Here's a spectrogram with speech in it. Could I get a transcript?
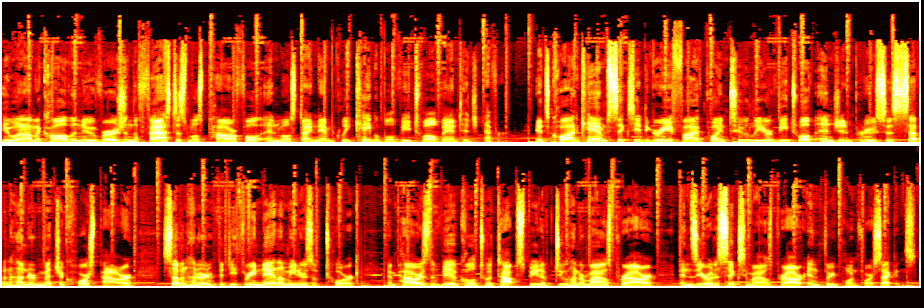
He went on to call the new version the fastest, most powerful, and most dynamically capable V12 Vantage ever. Its quad cam 60 degree 5.2 liter V12 engine produces 700 metric horsepower, 753 nanometers of torque, and powers the vehicle to a top speed of 200 miles per hour and 0 to 60 miles per hour in 3.4 seconds.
